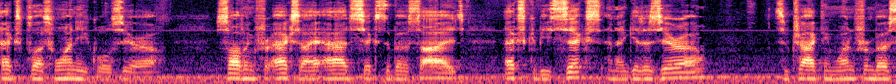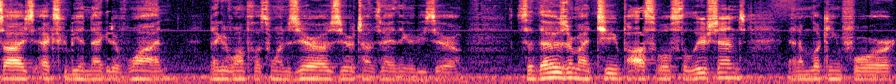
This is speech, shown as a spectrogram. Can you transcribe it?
x plus 1 equals 0. Solving for x, I add 6 to both sides x could be 6 and I get a 0. Subtracting 1 from both sides, x could be a negative 1. Negative 1 plus 1 is 0. 0 times anything would be 0. So those are my two possible solutions, and I'm looking for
